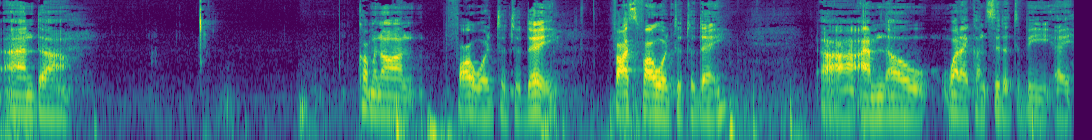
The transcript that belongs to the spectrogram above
and uh, coming on forward to today, fast forward to today, uh, I'm now what I consider to be a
